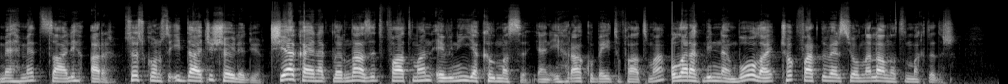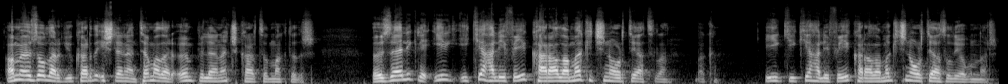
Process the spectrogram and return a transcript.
Mehmet Salih Arı. Söz konusu iddia için şöyle diyor. Şia kaynaklarında Hazreti Fatıma'nın evinin yakılması yani İhraku Beyti Fatıma olarak bilinen bu olay çok farklı versiyonlarla anlatılmaktadır. Ama öz olarak yukarıda işlenen temalar ön plana çıkartılmaktadır. Özellikle ilk iki halifeyi karalamak için ortaya atılan. Bakın. İlk iki halifeyi karalamak için ortaya atılıyor bunlar.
